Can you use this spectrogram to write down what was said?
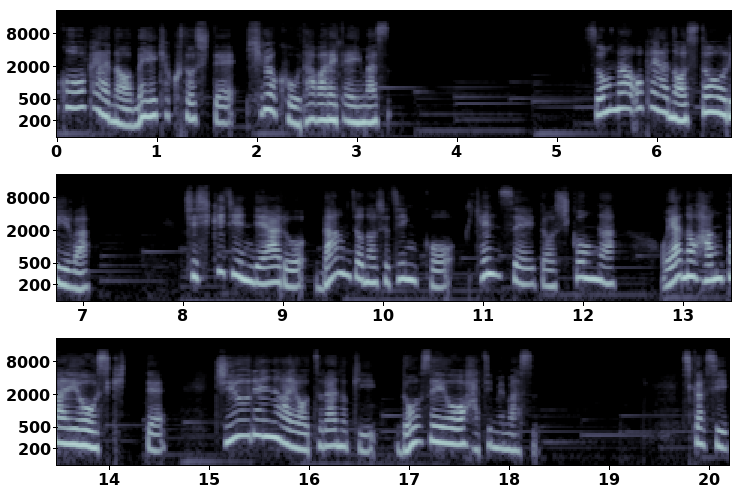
国オペラの名曲として広く歌われています。そんなオペラのストーリーは、知識人である男女の主人公、剣聖と志根が親の反対を押し切って、自由恋愛を貫き、同棲を始めます。しかし、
